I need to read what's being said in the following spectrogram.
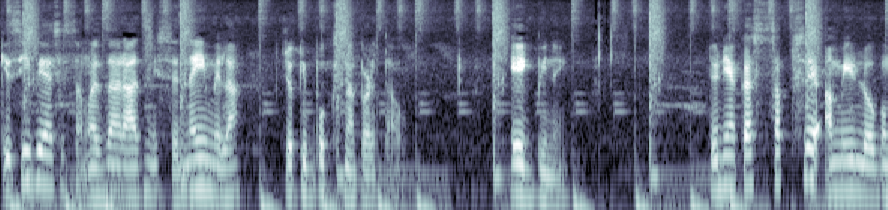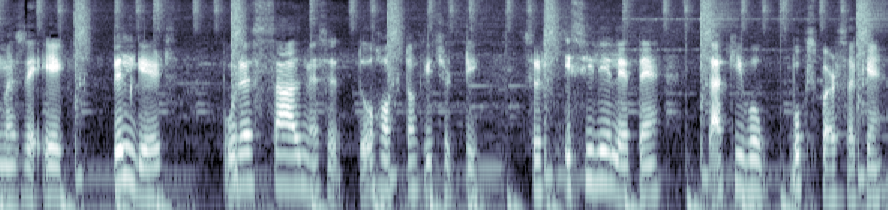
किसी भी ऐसे समझदार आदमी से नहीं मिला जो कि बुक्स ना पढ़ता हो। एक भी नहीं। दुनिया का सबसे अमीर लोगों में से एक बिल गेट्स पूरे साल में से दो हफ्तों की छुट्टी सिर्फ़ इसीलिए लेते हैं ताकि वो बुक्स पढ़ सकें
